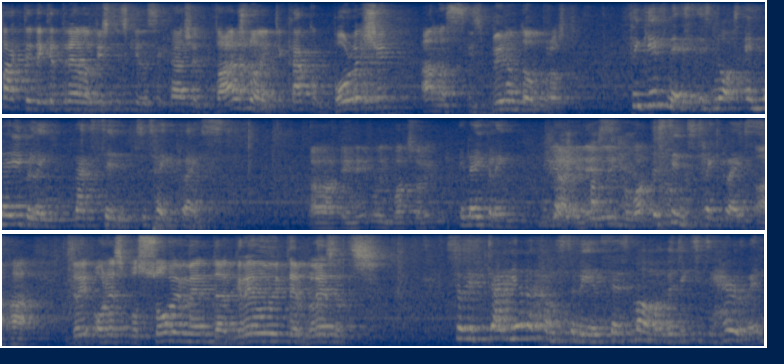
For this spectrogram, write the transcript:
Факт е дека треба вистински да се каже важно е и како болеше, ама с- избирам да опростам. Forgiveness is not enabling that sin to take place. Uh, enabling what, sorry? Enabling Yeah, enabling what? the sin to take place. Аха, да онеспособиме да гревовите влезат. So if Daniela comes to me and says, Mum, I'm addicted to heroin,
